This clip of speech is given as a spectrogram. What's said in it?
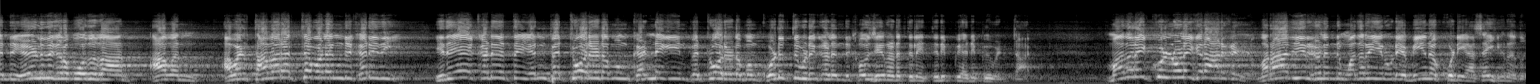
என்று எழுதுகிற போதுதான் அவன் அவள் தவறற்றவள் என்று கருதி இதே கடிதத்தை என் பெற்றோரிடமும் கண்ணகியின் பெற்றோரிடமும் கொடுத்து விடுங்கள் என்று கௌசிகனிடத்திலே திருப்பி அனுப்பிவிட்டாள். மதுரைக்குள் நுழைகிறார்கள். வராதீர்கள் என்று மதுரையினுடைய மீனக்கொடி அசைகிறது.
